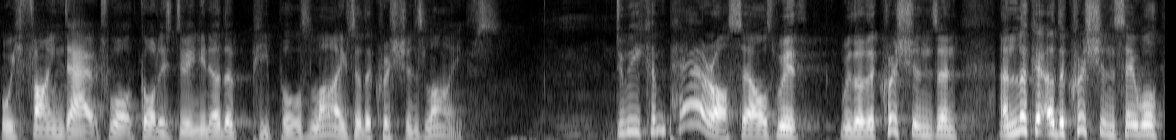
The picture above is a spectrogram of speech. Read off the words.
we find out what God is doing in other people's lives, other Christians' lives? Do we compare ourselves with, with other Christians and, and look at other Christians and say, well,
